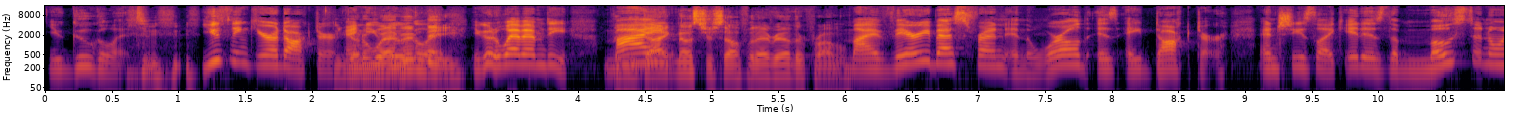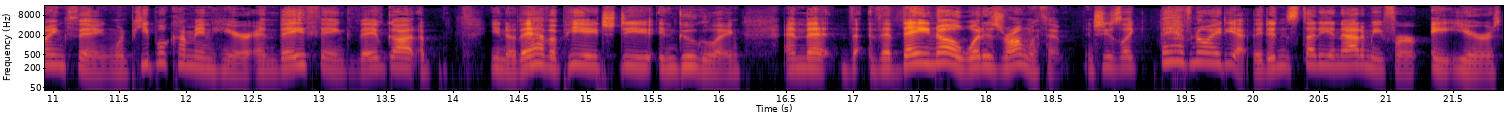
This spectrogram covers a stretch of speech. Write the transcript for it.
You Google it. you think you're a doctor go and you Google WebMD. it. You go to WebMD. My you diagnose yourself with every other problem. my very best friend in the world is a doctor. And she's like, it is the most annoying thing when people come in here and they think they've got a, you know, they have a PhD in Googling and that, th- that they know what is wrong with him. And she's like, they have no idea. They didn't study anatomy for eight years.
